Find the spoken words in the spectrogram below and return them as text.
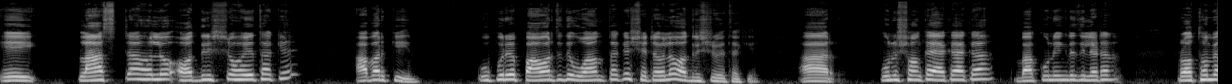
এই প্লাসটা হলো অদৃশ্য হয়ে থাকে। আবার কি? উপরে পাওয়ার যদি ওয়ান থাকে, সেটা হলো অদৃশ্য হয়ে থাকে। আর কোনো সংখ্যা একা একা বা কোনো ইংরেজি লেটার প্রথমে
